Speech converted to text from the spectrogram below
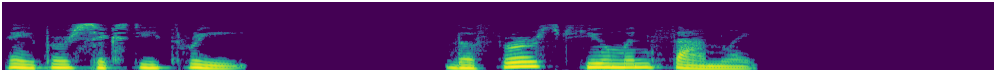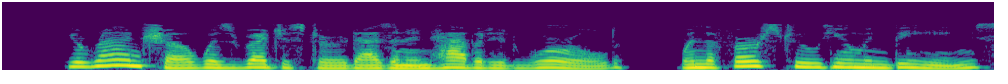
Paper 63. The First Human Family. Urantia was registered as an inhabited world when the first two human beings,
